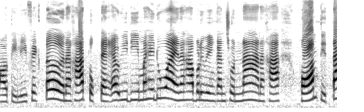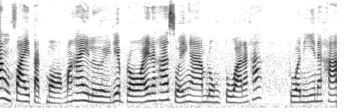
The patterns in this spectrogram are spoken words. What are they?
มัลติรีเฟกเตอร์นะคะ ตกแต่ง LED มาให้ด้วยนะคะ บริเวณกันชนหน้านะคะ พร้อมติดตั้งไฟตัดหมอกมาให้เลย เรียบร้อยนะคะ สวยงามลงตัวนะคะ ตัวนี้นะคะ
